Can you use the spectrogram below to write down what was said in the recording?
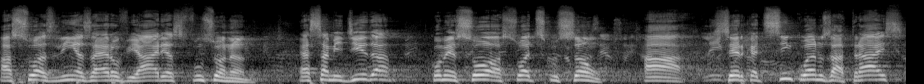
as suas linhas aeroviárias funcionando. Essa medida começou a sua discussão há cerca de cinco anos atrás,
